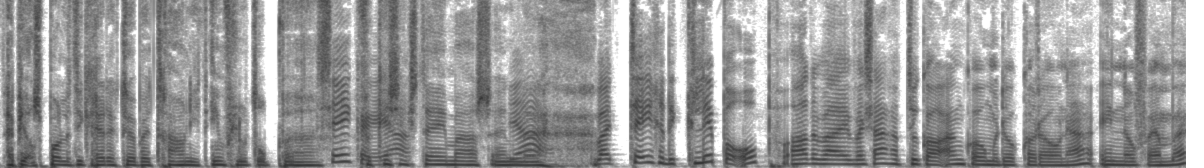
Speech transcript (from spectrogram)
Heb je als politiek redacteur bij Trouw niet invloed op eh, Zeker, verkiezingsthema's? En, ja, eh, maar tegen de klippen op hadden wij, wij zagen het natuurlijk al aankomen door corona in november.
